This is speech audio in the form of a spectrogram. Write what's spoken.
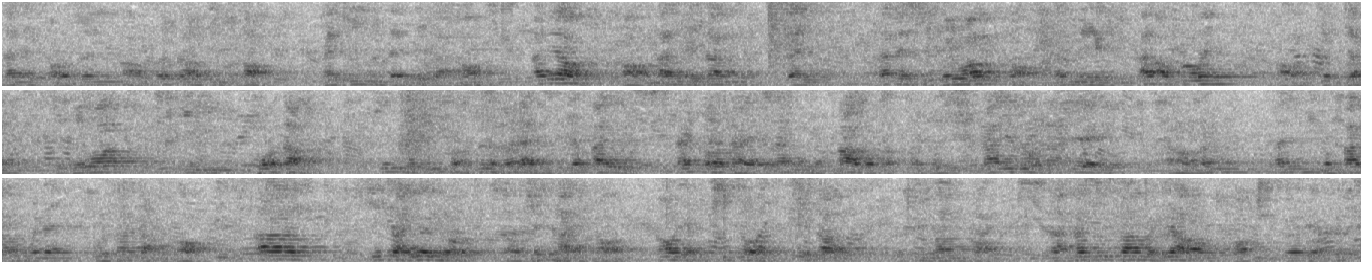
咱来保证吼二到底吼，来去内底啦吼，啊了吼，咱会当来咱的水花吼，咱的啊后各位吼，就将水花进行扩大。今年李总是回来两百五，咱昨台咱两百五十，他用这哦，咱咱两百公分呢有三档吼，啊，现在又有前台吼高两七座借到地方吼，那它是三个料吼，有两个子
